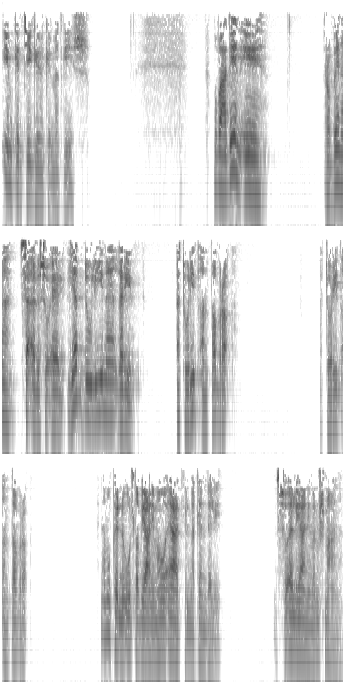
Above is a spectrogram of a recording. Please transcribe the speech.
يمكن تيجي يمكن ما تجيش وبعدين إيه ربنا سأله سؤال يبدو لينا غريب أتريد أن تبرأ؟ أتريد أن تبرأ؟ إحنا ممكن نقول طب يعني ما هو قاعد في المكان ده ليه؟ السؤال يعني ملوش معنى.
